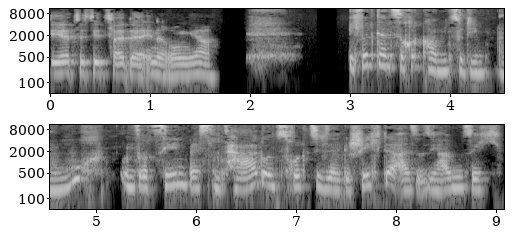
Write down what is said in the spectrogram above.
jetzt ist die Zeit der Erinnerung, ja. Ich würde gerne zurückkommen zu dem Buch, unsere zehn besten Tage und zurück zu dieser Geschichte. Also Sie haben sich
